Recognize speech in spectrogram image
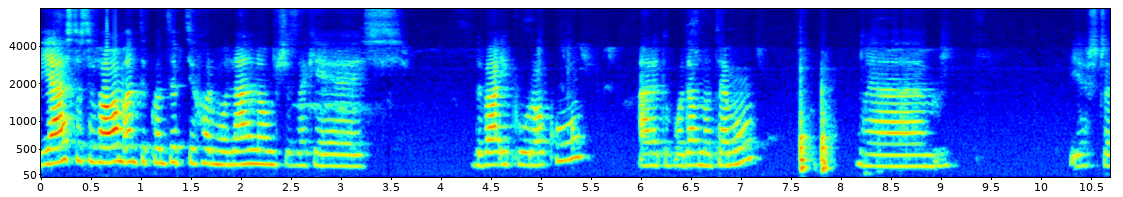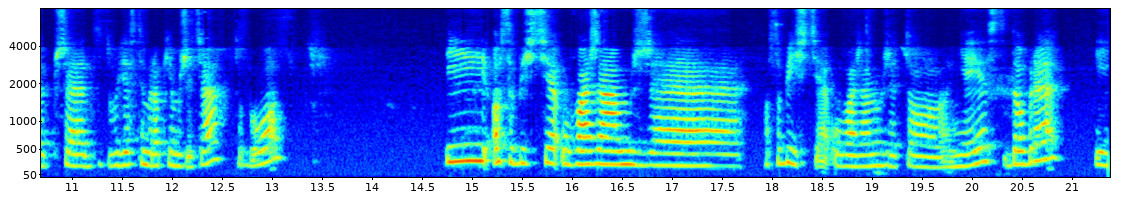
Ja stosowałam antykoncepcję hormonalną przez jakieś 2,5 roku, ale to było dawno temu. Em, jeszcze przed 20 rokiem życia to było. I osobiście uważam, że osobiście uważam, że to nie jest dobre i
